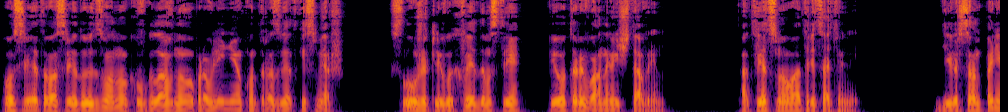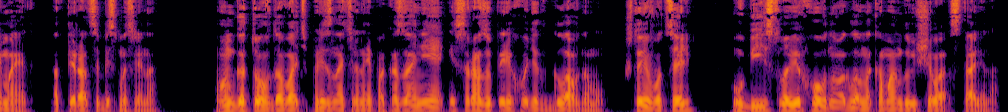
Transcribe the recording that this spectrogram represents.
После этого следует звонок в Главное управление контрразведки СМЕРШ. Служит ли в их ведомстве Петр Иванович Таврин? Ответ снова отрицательный. Диверсант понимает, отпираться бессмысленно. Он готов давать признательные показания и сразу переходит к главному, что его цель – убийство верховного главнокомандующего Сталина.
